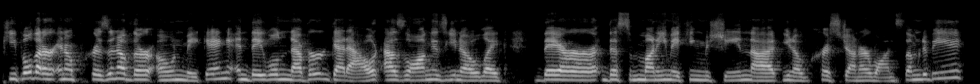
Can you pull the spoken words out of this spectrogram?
people that are in a prison of their own making and they will never get out as long as you know like they're this money making machine that you know Kris Jenner wants them to be.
